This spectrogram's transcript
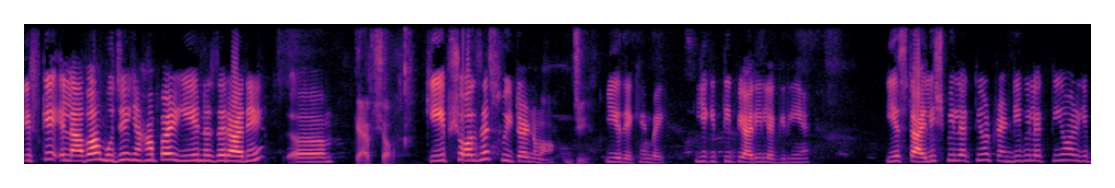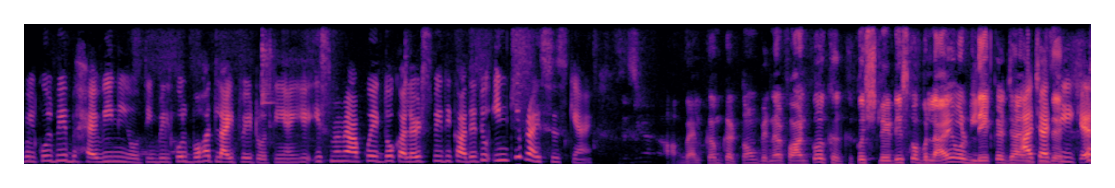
इसके अलावा मुझे यहाँ पर ये नज़र आ रहे हैं कैप शॉल केप शॉल्स हैं स्वीटर नुमा जी। ये देखें भाई ये कितनी प्यारी लग रही हैं। ये स्टाइलिश भी लगती हैं और ट्रेंडी भी लगती हैं और ये बिल्कुल भी हैवी नहीं होती बिल्कुल बहुत लाइट वेट होती हैं। ये इसमें मैं आपको एक दो कलर्स भी दिखा देती हूँ। इनकी प्राइसेस क्या हैं? वेलकम करता हूँ बिनर फान को। कुछ लेडीज़ को बुलाएँ और लेकर जाएँ अच्छा ठीक है।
